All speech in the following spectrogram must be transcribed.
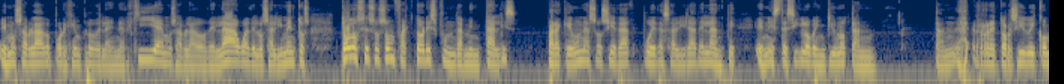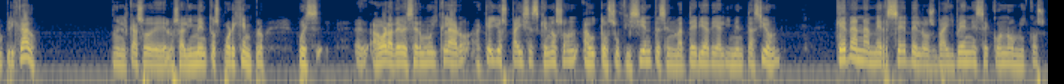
Hemos hablado, por ejemplo, de la energía, hemos hablado del agua, de los alimentos. Todos esos son factores fundamentales para que una sociedad pueda salir adelante en este siglo XXI tan tan retorcido y complicado. En el caso de los alimentos, por ejemplo, pues eh, ahora debe ser muy claro, aquellos países que no son autosuficientes en materia de alimentación quedan a merced de los vaivenes económicos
